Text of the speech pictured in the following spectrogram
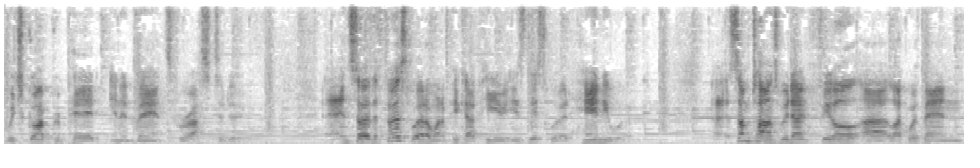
which God prepared in advance for us to do. And so the first word I want to pick up here is this word, handiwork. Uh, sometimes we don't feel uh, like we've been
